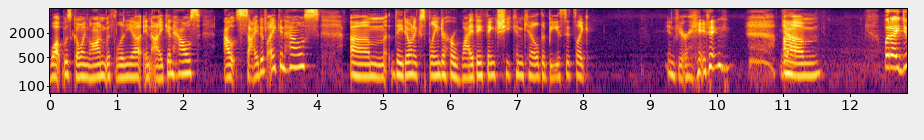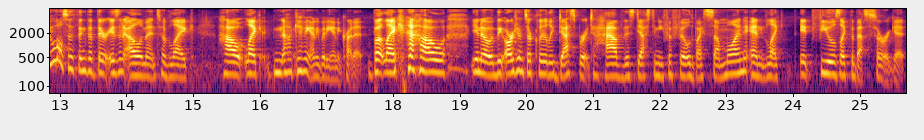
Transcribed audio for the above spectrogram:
what was going on with Lydia in Eichen House outside of Eichen House. Um, they don't explain to her why they think she can kill the beast. It's like infuriating. Yeah. Um, But I do also think that there is an element of like how like not giving anybody any credit, but like how you know the Argents are clearly desperate to have this destiny fulfilled by someone, and like it feels like the best surrogate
